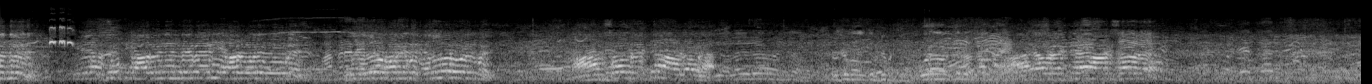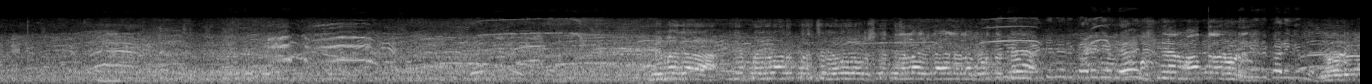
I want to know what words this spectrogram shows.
ಬಂದ್ಬೇಡಿ ಯಾರು ಯಾರು ಎಲ್ಲ ಹೊರಗೆ ಎಲ್ಲರೂ ಹೊರಗಬೇಡಿ ಆಡ್ಸೋರ್ ಆಡೋರ ಆಡ್ಸೋರ ನಿಮಗ ಈ ಪರಿವಾರ ಪರಿಚಯ ಅವಶ್ಯಕತೆ ಎಲ್ಲ ಈಗಾಗಲೆಲ್ಲ ಕೊಡ್ತೈತೆ ಕುಸ್ತಿಯರ್ ಮಾತ್ರ ನೋಡಿ ನೋಡಿ.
